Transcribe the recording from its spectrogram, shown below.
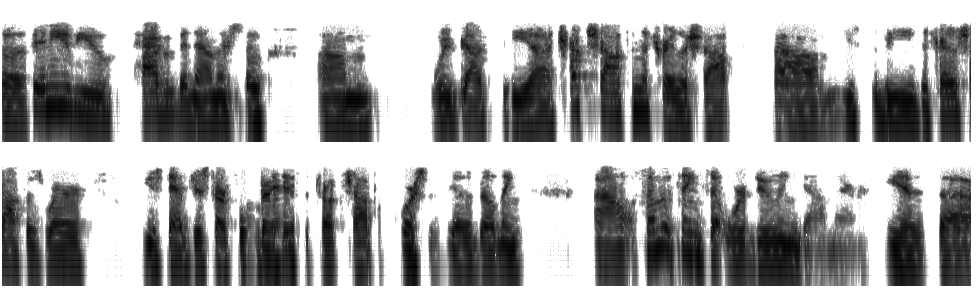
So if any of you haven't been down there, so um, we've got the uh, truck shop and the trailer shop. Um, used to be the trailer shop is where we used to have just our four bays. The truck shop, of course, is the other building. Uh, some of the things that we're doing down there is uh,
